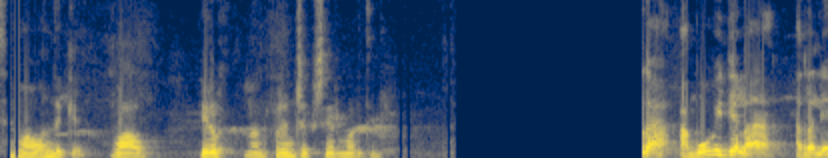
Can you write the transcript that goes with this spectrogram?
ಸಿನಿಮಾ ಒಂದಕ್ಕೆ. ವಾವ್. ಇರು ನನ್ನ ಫ್ರೆಂಡ್ಸಿಗೆ ಶೇರ್ ಮಾಡ್ತೀನಿ. ಮಗ, ಆ ಮೂವಿ ಇದೆಯಲ್ಲ, ಅದರಲ್ಲಿ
